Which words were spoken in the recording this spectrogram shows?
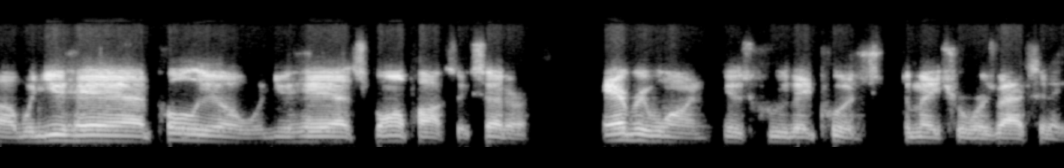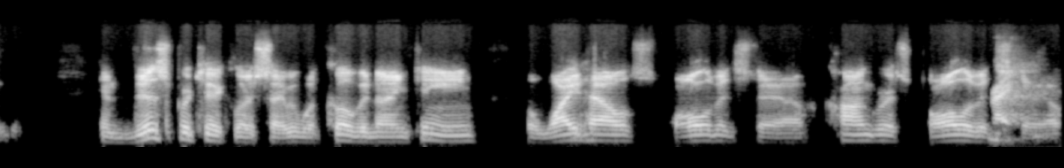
Uh, when you had polio, when you had smallpox, et cetera, everyone is who they push to make sure was vaccinated. In this particular segment with COVID 19, the White House, all of its staff, Congress, all of its right. staff,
